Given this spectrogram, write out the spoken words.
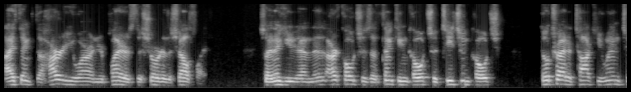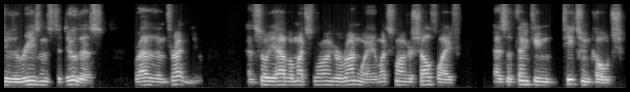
I think the harder you are on your players, the shorter the shelf life. So I think you and our coach is a thinking coach, a teaching coach. He'll try to talk you into the reasons to do this rather than threaten you. And so you have a much longer runway, a much longer shelf life as a thinking teaching coach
